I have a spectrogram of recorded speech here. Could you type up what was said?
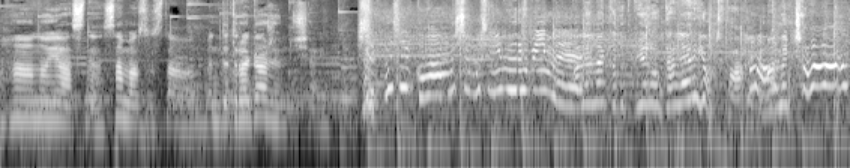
Aha, no jasne. Sama zostałam. Będę tragarzem dzisiaj. Szybko, szybko, mamusiu, bo się nie wyrobimy! Ale Lenka, dopiero galerię otwarła. Mamy czas!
